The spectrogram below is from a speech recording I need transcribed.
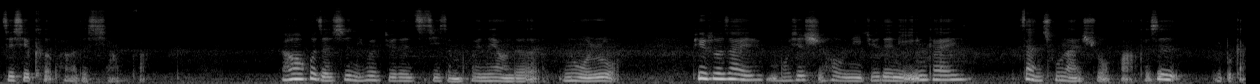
这些可怕的想法？然后或者是你会觉得自己怎么会那样的懦弱？譬如说，在某些时候，你觉得你应该站出来说话，可是你不敢；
